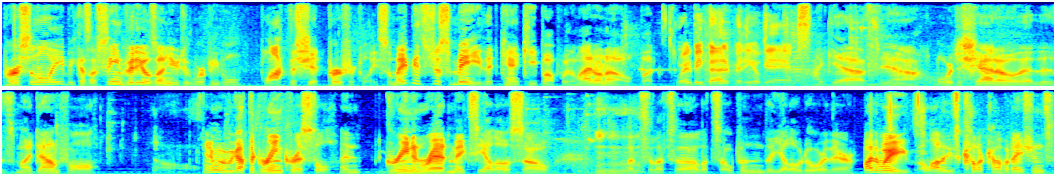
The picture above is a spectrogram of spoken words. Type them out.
personally, because I've seen videos on YouTube where people block the shit perfectly. So maybe it's just me that can't keep up with them. I don't know, but Way to be bad at video games. I guess, yeah. Lords of Shadow, that is my downfall. Oh. Anyway, we got the green crystal, and green and red makes yellow, so Mm-hmm. let's let's uh, let's open the yellow door there. By the way, a lot of these color combinations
